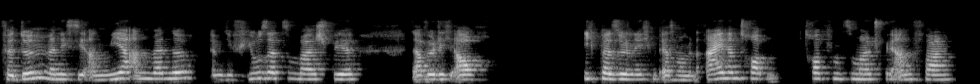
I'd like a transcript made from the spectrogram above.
verdünnen, wenn ich sie an mir anwende, im Diffuser zum Beispiel. Da würde ich auch, ich persönlich, erstmal mit einem Tropfen, Tropfen zum Beispiel anfangen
